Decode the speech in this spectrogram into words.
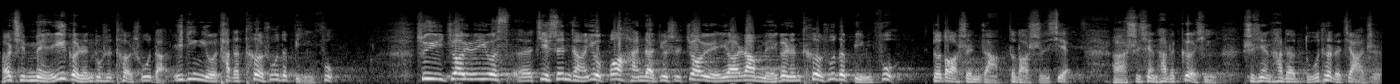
而且每一个人都是特殊的，一定有他的特殊的禀赋。所以教育又呃既生长又包含的就是教育要让每个人特殊的禀赋。得到生长，得到实现，啊，实现他的个性，实现他的独特的价值，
